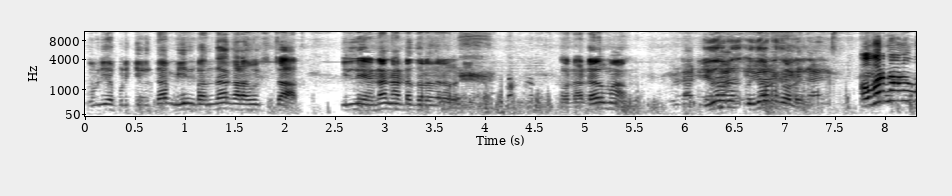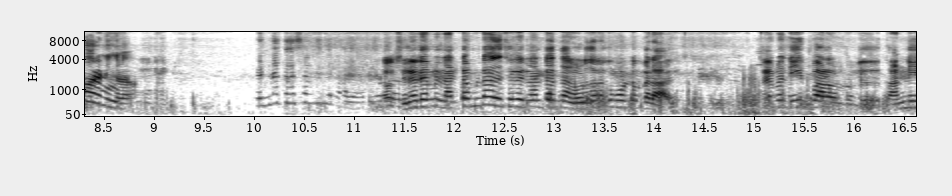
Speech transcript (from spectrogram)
தூண்டியை தான் மீன் வந்தால் கடவுள் ஸ்டார். இல்லைன்னா நட்டை துறந்துட வேண்டிய ஒரு நட்டவுமா ஒவ்வொரு நாளும் போற நீங்களோ சில டைம் நட்டம்னா சில நட்டம் தான் ஒரு தடவை மட்டும் பெறாது சில டைம் நீர் பாடம் இருக்குது தண்ணி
